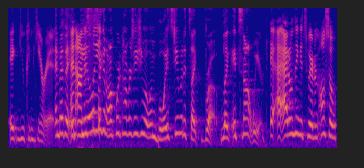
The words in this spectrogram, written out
it, you can hear it. And by the way, and it honestly, feels like an awkward conversation, but when boys do it, it's like, bro, like it's not weird. I I don't think it's weird. And also,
